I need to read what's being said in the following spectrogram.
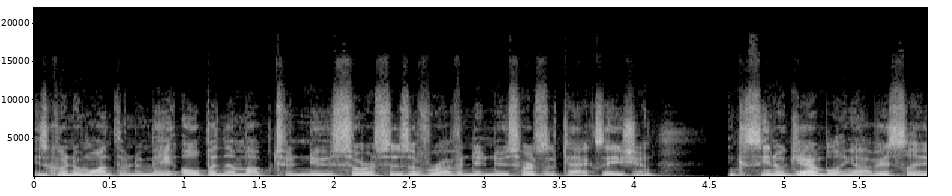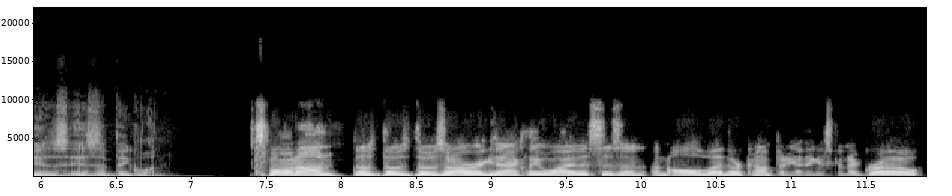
is going to want them to may open them up to new sources of revenue, new sources of taxation, and casino gambling obviously is is a big one. Spot on. Those those those are exactly why this is an, an all weather company. I think it's going to grow,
